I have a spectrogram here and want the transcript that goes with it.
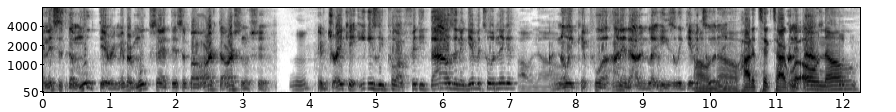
and this is the Mook theory. Remember, Mook said this about Ars- the Arsenal shit. Mm-hmm. If Drake could easily pull out fifty thousand and give it to a nigga, Oh no. I know he can pull a hundred out and let easily give it Oh to a no! nigga. How the TikTok? Will, oh no!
